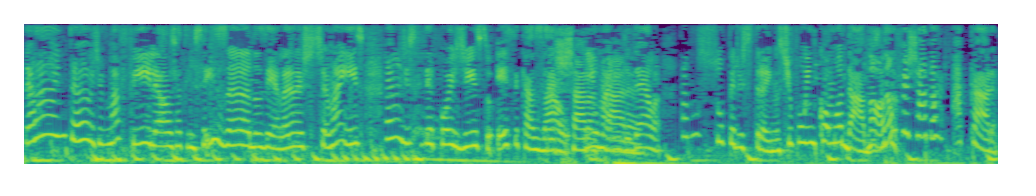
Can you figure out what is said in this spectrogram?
Ela, ah, então, eu tive uma filha, ela já tem seis anos e ela chama isso. Ela disse que depois disso, esse casal Fecharam e o marido dela estavam super estranhos, tipo incomodados. Nossa. Não fechada a, a cara.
